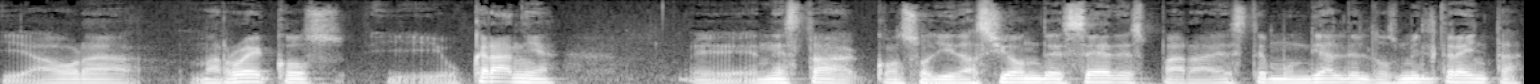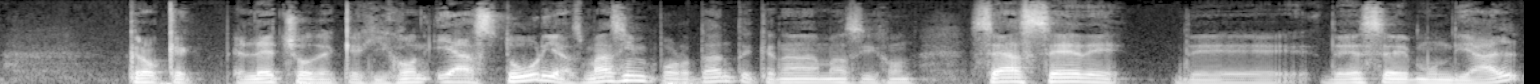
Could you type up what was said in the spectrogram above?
y ahora Marruecos y Ucrania, eh, en esta consolidación de sedes para este Mundial del 2030, creo que el hecho de que Gijón y Asturias, más importante que nada más Gijón, sea sede de, de ese Mundial,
